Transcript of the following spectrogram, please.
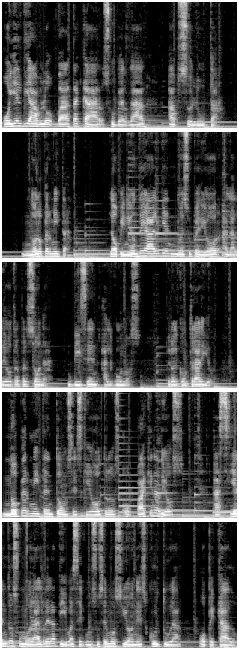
Hoy el diablo va a atacar su verdad absoluta. No lo permita. La opinión de alguien no es superior a la de otra persona, dicen algunos. Pero al contrario, no permita entonces que otros opaquen a Dios haciendo su moral relativa según sus emociones, cultura o pecado.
